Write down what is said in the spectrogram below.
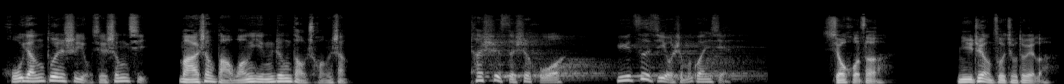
胡杨顿时有些生气，马上把王莹扔到床上。他是死是活，与自己有什么关系？小伙子，你这样做就对了。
